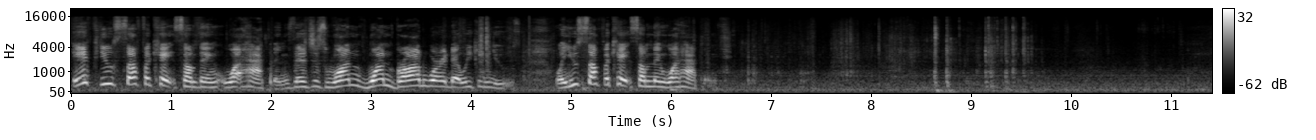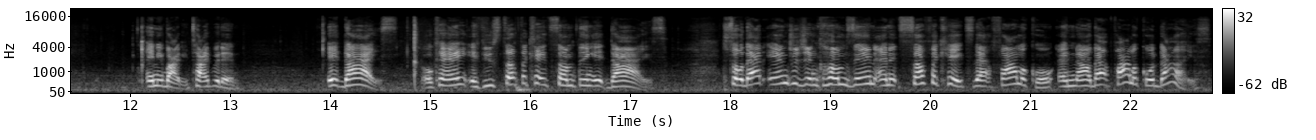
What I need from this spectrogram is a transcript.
If you suffocate something, what happens? There's just one one broad word that we can use. When you suffocate something, what happens? Anybody, type it in. It dies. Okay? If you suffocate something, it dies. So that androgen comes in and it suffocates that follicle, and now that follicle dies.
